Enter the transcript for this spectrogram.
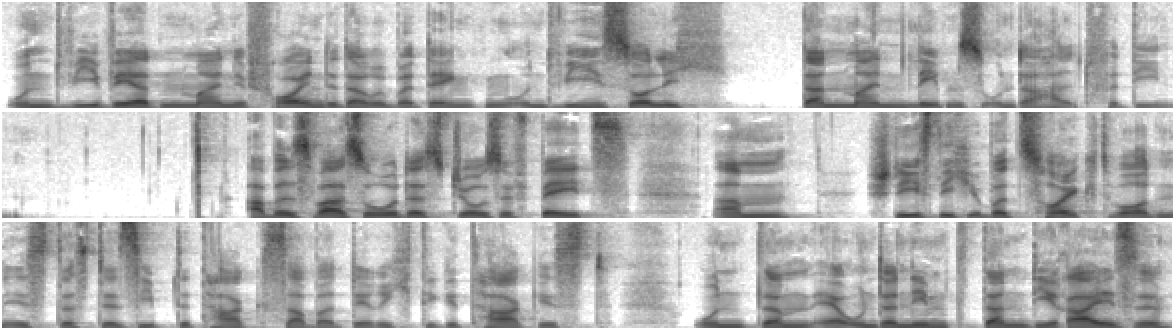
Und wie werden meine Freunde darüber denken? Und wie soll ich dann meinen Lebensunterhalt verdienen? Aber es war so, dass Joseph Bates ähm, schließlich überzeugt worden ist, dass der siebte Tag Sabbat der richtige Tag ist. Und ähm, er unternimmt dann die Reise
